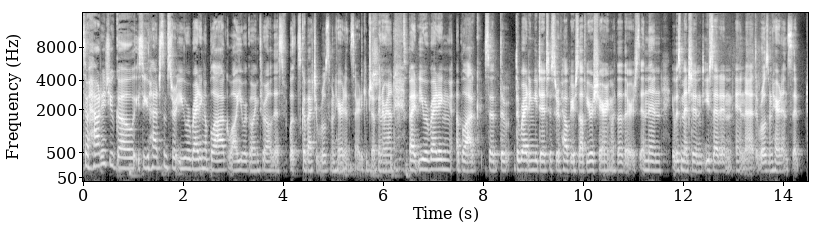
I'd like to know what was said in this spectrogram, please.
So how did you go? So you had some sort. You were writing a blog while you were going through all this. Let's go back to rules of inheritance. Sorry to keep jumping around, but you were writing a blog. So the the writing you did to sort of help yourself, you were sharing with others, and then it was mentioned. You said in in uh, the rules of inheritance that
